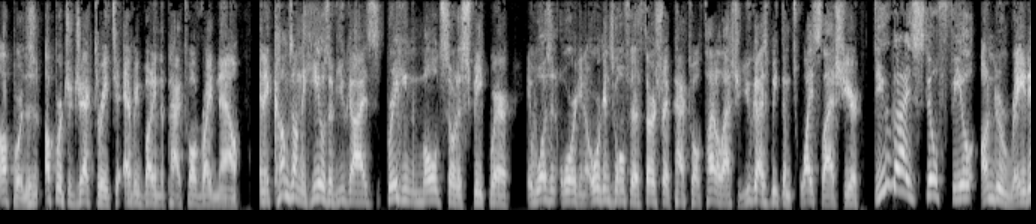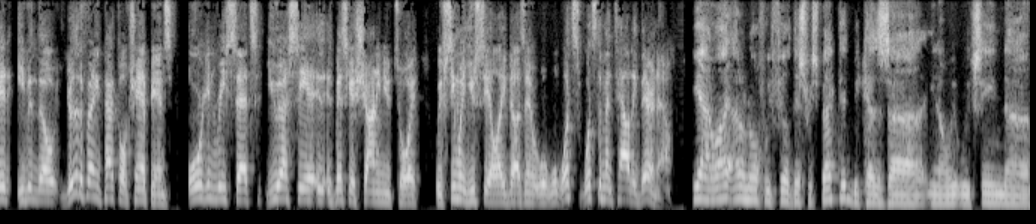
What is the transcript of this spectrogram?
upward. There's an upward trajectory to everybody in the Pac 12 right now. And it comes on the heels of you guys breaking the mold, so to speak, where it wasn't Oregon. Oregon's going for their third straight Pac-12 title last year. You guys beat them twice last year. Do you guys still feel underrated, even though you're the defending Pac-12 champions? Oregon resets. USC is basically a shiny new toy. We've seen what UCLA does. And what's what's the mentality there now? Yeah, well, I, I, don't know if we feel disrespected because uh, you know we, have seen uh,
